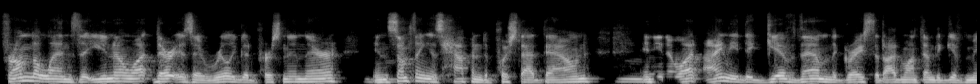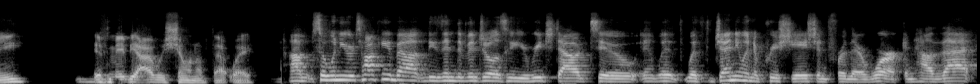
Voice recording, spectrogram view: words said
from the lens that, you know what, there is a really good person in there and something has happened to push that down. Hmm. And you know what? I need to give them the grace that I'd want them to give me if maybe I was showing up that way. Um, so when you were talking about these individuals who you reached out to with with genuine appreciation for their work and how that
